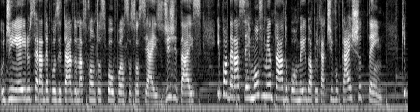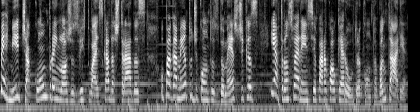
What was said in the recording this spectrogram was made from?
O dinheiro será depositado nas contas poupanças sociais digitais e poderá ser movimentado por meio do aplicativo Caixa Tem, que permite a compra em lojas virtuais cadastradas, o pagamento de contas domésticas e a transferência para qualquer outra conta bancária.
